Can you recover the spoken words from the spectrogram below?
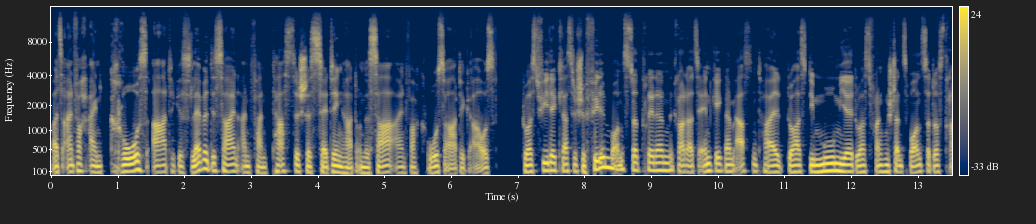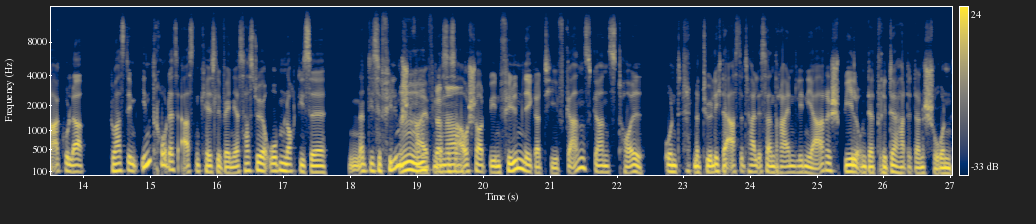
weil es einfach ein großartiges Leveldesign, ein fantastisches Setting hat und es sah einfach großartig aus. Du hast viele klassische Filmmonster drinnen, gerade als Endgegner im ersten Teil. Du hast die Mumie, du hast Frankensteins Monster, du hast Dracula. Du hast im Intro des ersten Castlevanias hast du ja oben noch diese, diese Filmstreifen, mm, genau. dass es genau. ausschaut wie ein Filmnegativ. Ganz, ganz toll. Und natürlich, der erste Teil ist ein rein lineares Spiel und der dritte hatte dann schon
